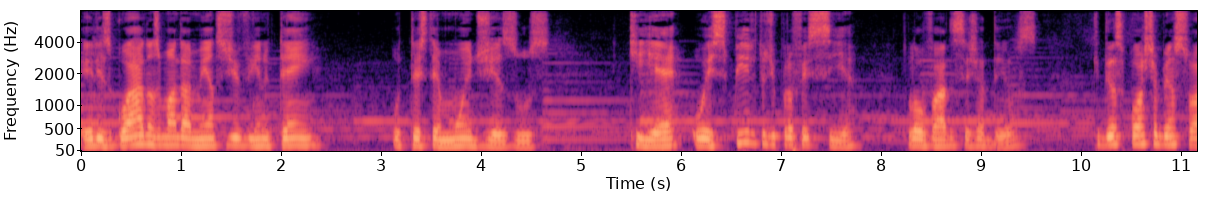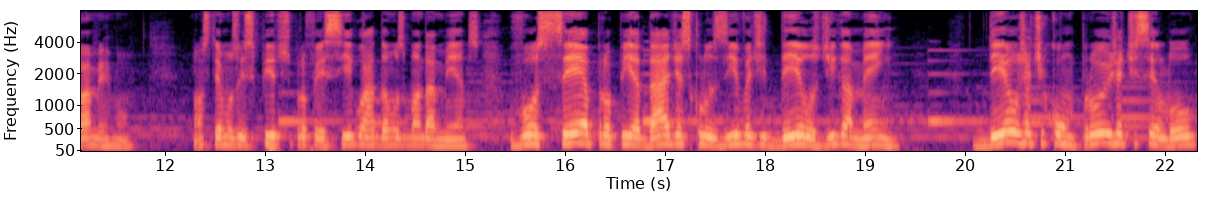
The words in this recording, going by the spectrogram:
Eles guardam os mandamentos divinos e têm o testemunho de Jesus, que é o espírito de profecia. Louvado seja Deus. Que Deus possa te abençoar, meu irmão. Nós temos o espírito de profecia e guardamos os mandamentos. Você é propriedade exclusiva de Deus, diga amém. Deus já te comprou e já te selou.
